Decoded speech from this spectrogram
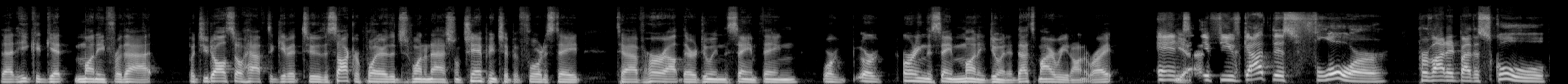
that he could get money for that but you'd also have to give it to the soccer player that just won a national championship at Florida State to have her out there doing the same thing or or earning the same money doing it. That's my read on it, right? And yeah. if you've got this floor provided by the school,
